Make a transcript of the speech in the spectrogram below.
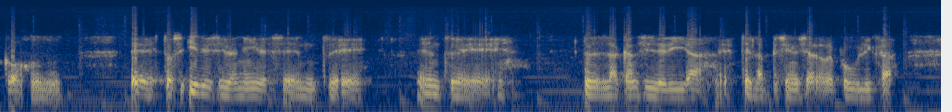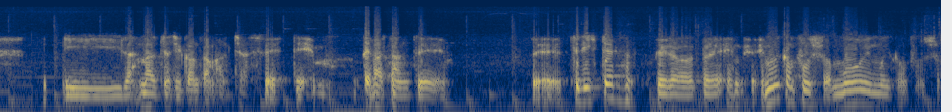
con estos ides y venires entre, entre la Cancillería, este, la Presidencia de la República y las marchas y contramarchas. Este, es bastante eh, triste, pero, es, muy confuso, muy, muy confuso.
